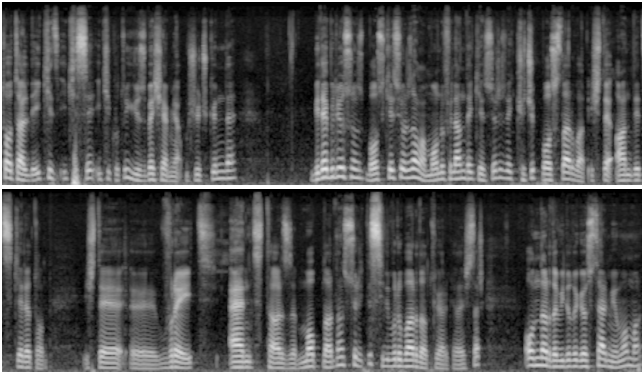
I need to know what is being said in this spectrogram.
Totalde iki, ikisi iki kutu 105M yapmış 3 günde. Bir de biliyorsunuz boss kesiyoruz ama mono falan da kesiyoruz ve küçük bosslar var. İşte Undead Skeleton, işte e, Wraith, End tarzı moblardan sürekli Silver Bar da atıyor arkadaşlar. Onları da videoda göstermiyorum ama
